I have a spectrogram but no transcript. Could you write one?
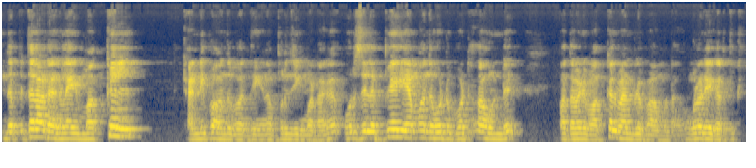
இந்த பித்தலாட்டங்களை மக்கள் கண்டிப்பாக வந்து பார்த்தீங்கன்னா புரிஞ்சிக்க மாட்டாங்க. ஒரு சில பேர் ஏமாந்து ஓட்டு போட்டால் தான் உண்டு. மற்றபடி மக்கள் மேன்பிளே பண்ண மாட்டாங்க. உங்களுடைய கருத்துக்கு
